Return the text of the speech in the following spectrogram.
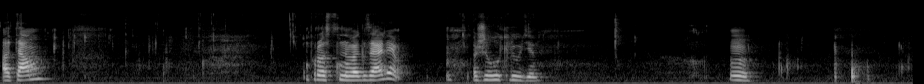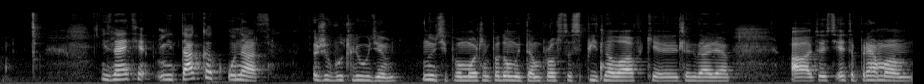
а там просто на вокзале живут люди. И знаете, не так, как у нас живут люди. Ну, типа, можно подумать, там просто спит на лавке и так далее. А, то есть это прямо,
